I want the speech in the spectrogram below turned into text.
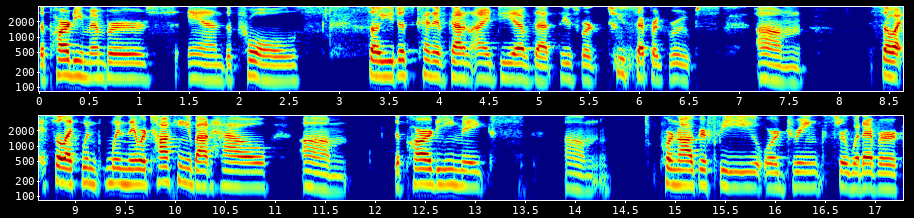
the party members and the proles. So you just kind of got an idea of that these were two separate groups. Um so I- so like when when they were talking about how um the party makes um pornography or drinks or whatever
